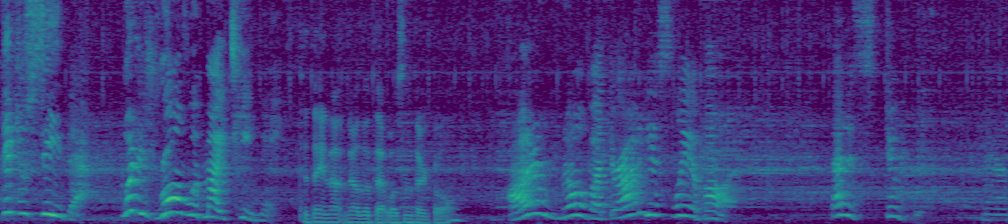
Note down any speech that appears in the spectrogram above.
Did you see that? What is wrong with my teammate? Did they not know that that wasn't their goal? I don't know, but they're obviously a bot. That is stupid, man.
